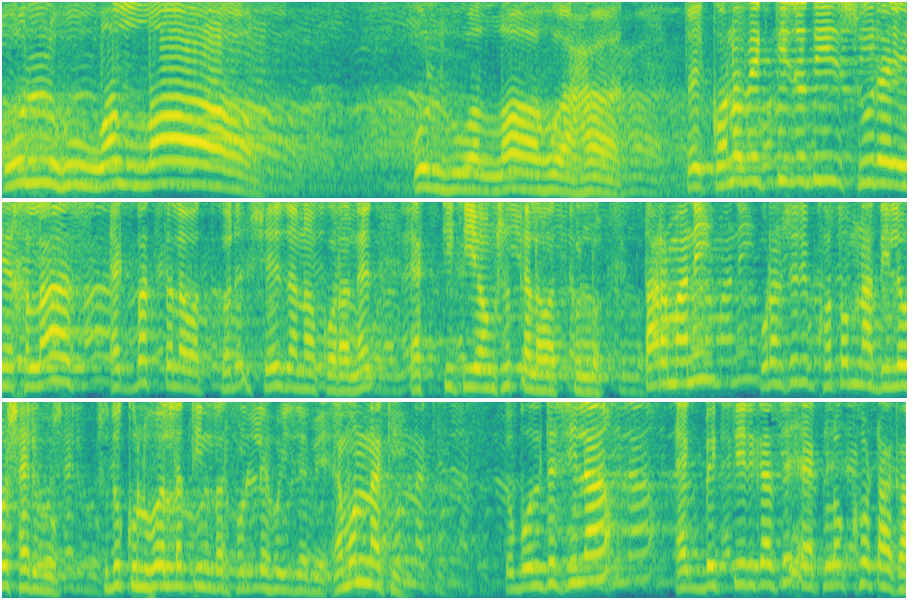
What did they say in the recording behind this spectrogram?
কুল হু আল্লাহ। কুল হু আল্লাহু আহাদ। তো এই কোনো ব্যক্তি যদি সুরে এখলাস একবার তেলাওয়াত করে, সে যেন কোরআনের এক তৃতীয় অংশ তেলাওয়াত করল। তার মানে কোরআন শরীফ খতম না দিলেও সারব। শুধু কুলহু আল্লাহ তিনবার পড়লে হয়ে যাবে। এমন নাকি? তো বলতেছিলাম, এক ব্যক্তির কাছে এক লক্ষ টাকা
